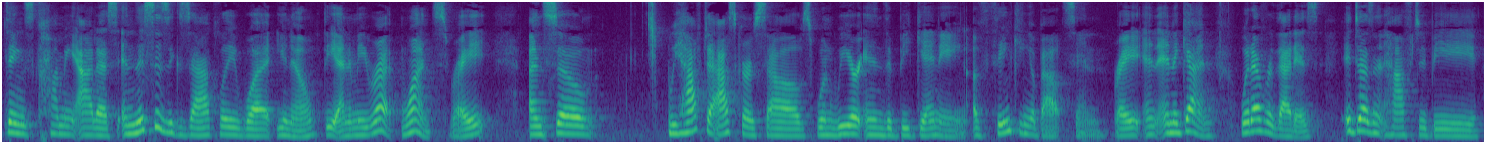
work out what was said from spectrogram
things coming at us. And this is exactly what, you know, the enemy wants, right? And so we have to ask ourselves when we are in the beginning of thinking about sin, right? And and again, whatever that is, it doesn't have to be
